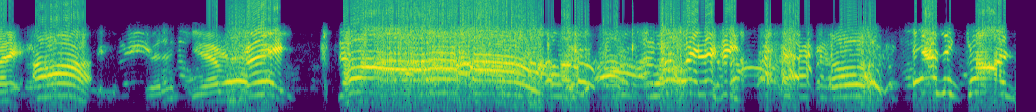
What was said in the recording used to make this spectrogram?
Got. Ah! You ready? Yeah, yeah. No! Oh! Oh, oh wait, oh! has oh, a gun!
